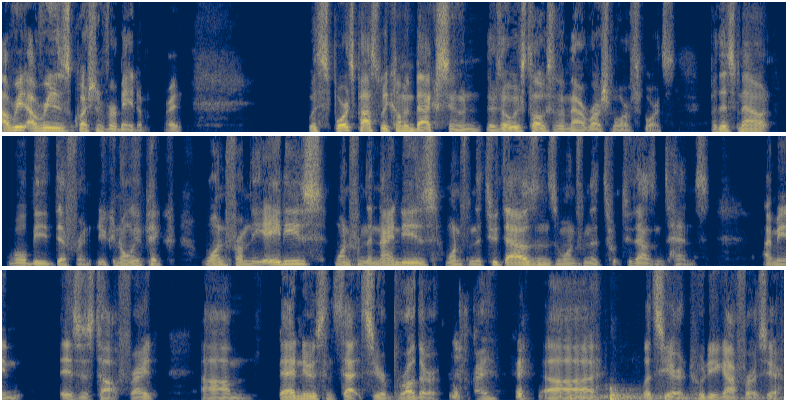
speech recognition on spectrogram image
I'll read. I'll read his question verbatim. Right. With sports possibly coming back soon, there's always talks of a Mount Rushmore of sports, but this Mount will be different. You can only pick one from the 80s, one from the 90s, one from the 2000s, and one from the tw 2010s. I mean, this is tough, right? Um, bad news since that's your brother, right? Uh, let's hear it. Who do you got for us here?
